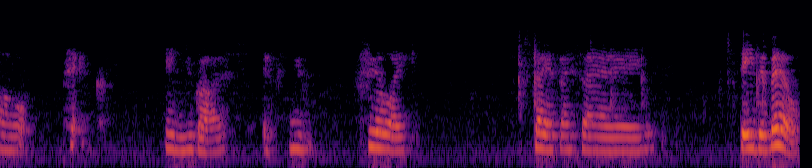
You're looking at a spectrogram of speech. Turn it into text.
I'll pick in you guys if you feel like, say if I say Baby Bill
